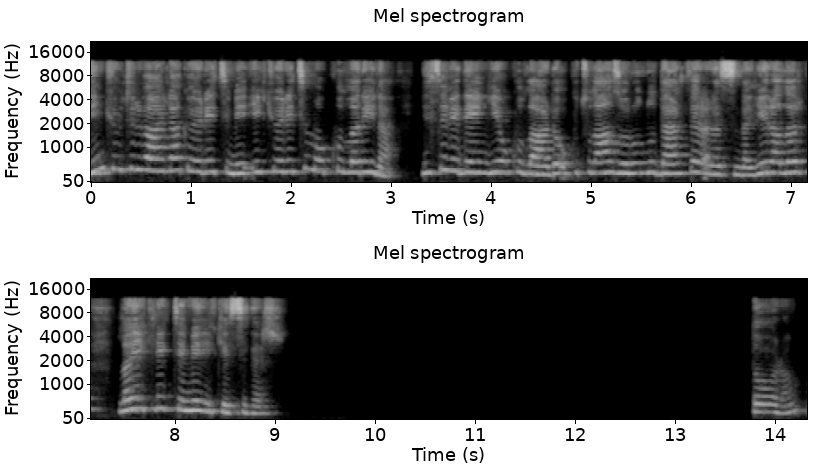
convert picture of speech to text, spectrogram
Din kültürü ve ahlak öğretimi ilk öğretim okullarıyla lise ve dengeli okullarda okutulan zorunlu dersler arasında yer alır, laiklik temel ilkesidir. Doğru.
